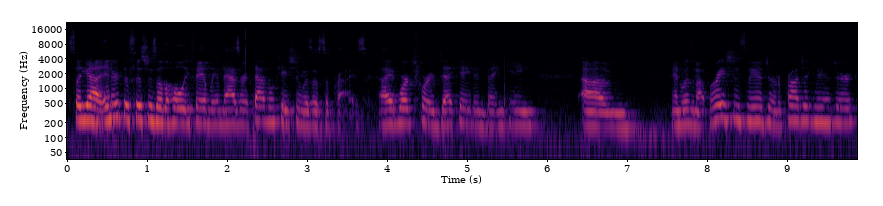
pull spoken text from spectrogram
so yeah, I entered the Sisters of the Holy Family of Nazareth. That vocation was a surprise. I had worked for a decade in banking um, and was an operations manager and a project manager,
